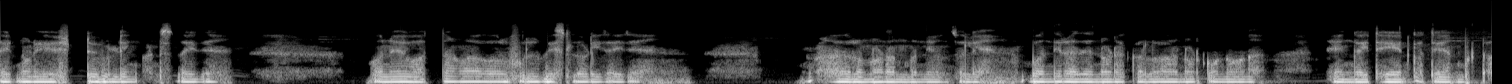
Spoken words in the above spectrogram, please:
ಇದೆ ನೋಡಿ, ಎಷ್ಟು ಬಿಲ್ಡಿಂಗ್ ಕಾಣಿಸ್ತಾ ಇದೆ. ಮನೆ ಹೊತ್ತಾಗೋರು ಫುಲ್ ಬಿಸಿಲು ಹೊಡಿತಾ ಇದೆ. ಆದರೂ ನೋಡೋಣ ಬನ್ನಿ ಒಂದ್ಸಲಿ. ಬಂದಿರೋದೇ ನೋಡೋಕ್ಕಲ್ವಾ? ನೋಡ್ಕೊಂಡು ಹೋಗೋಣ. ಹೆಂಗೈತೆ, ಏನು ಕತೆ ಅಂದ್ಬಿಟ್ಟು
